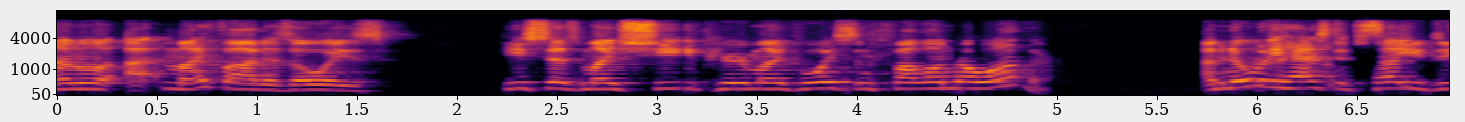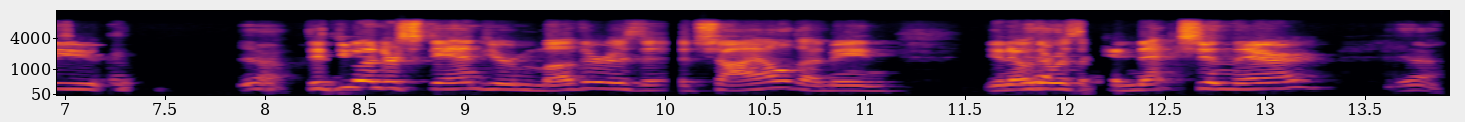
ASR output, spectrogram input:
I'm I, my thought is always, He says, "My sheep hear my voice and follow no other." I mean, nobody has to tell you. Do you? Yeah. Did you understand your mother as a child? I mean, you know, yeah. there was a connection there. Yeah.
